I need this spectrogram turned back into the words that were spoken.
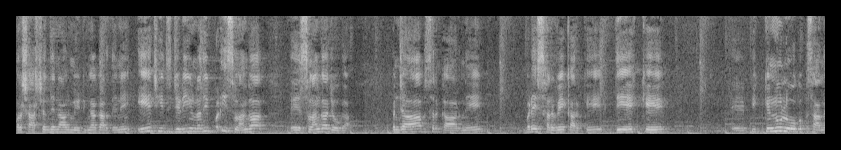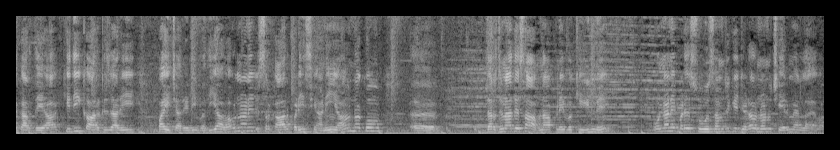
ਪ੍ਰਸ਼ਾਸਨ ਦੇ ਨਾਲ ਮੀਟਿੰਗਾਂ ਕਰਦੇ ਨੇ। ਇਹ ਚੀਜ਼ ਜਿਹੜੀ ਉਹਨਾਂ ਦੀ ਬੜੀ ਸਲਾਘਾ, ਇਹ ਸਲਾਘਾਯੋਗ ਆ। ਪੰਜਾਬ ਸਰਕਾਰ ਨੇ ਬੜੇ ਸਰਵੇ ਕਰਕੇ ਦੇਖ ਕੇ ਵੀ ਕਿੰਨੂੰ ਲੋਕ ਪਸੰਦ ਕਰਦੇ ਆ, ਕਿਹਦੀ ਕਾਰਗੁਜ਼ਾਰੀ ਭਾਈਚਾਰੇ ਲਈ ਵਧੀਆ ਵਾ। ਉਹਨਾਂ ਨੇ ਸਰਕਾਰ ਬੜੀ ਸਿਆਣੀ ਆ, ਉਹਨਾਂ ਕੋ ਦਰਜਨਾ ਦੇ ਹਿਸਾਬ ਨਾਲ ਆਪਣੇ ਵਕੀਲ ਨੇ। ਉਹਨਾਂ ਨੇ ਬੜੇ ਸੋਚ ਸਮਝ ਕੇ ਜਿਹੜਾ ਉਹਨਾਂ ਨੂੰ ਚੇਅਰਮੈਨ ਲਾਇਆ ਵਾ।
